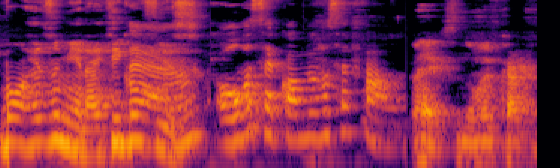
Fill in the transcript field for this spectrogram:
Bom, resumindo, aí o que, que eu É. fiz? Ou você come ou você fala. É, senão vai ficar.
